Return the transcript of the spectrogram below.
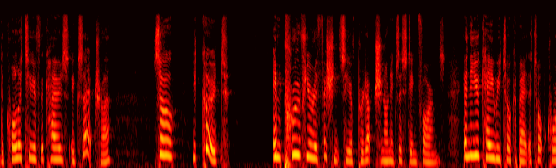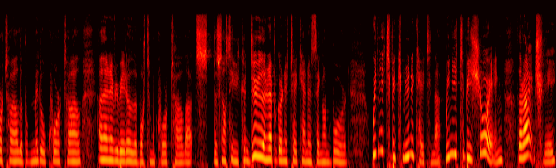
the quality of the cows, etc. So you could improve your efficiency of production on existing farms. In the UK, we talk about the top quartile, the middle quartile, and then everybody at the bottom quartile. That's, there's nothing you can do. They're never going to take anything on board. We need to be communicating that. We need to be showing that actually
